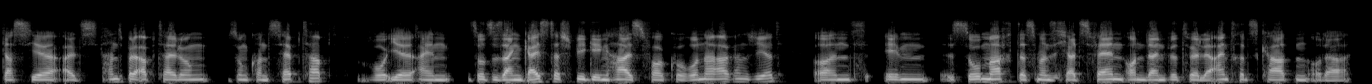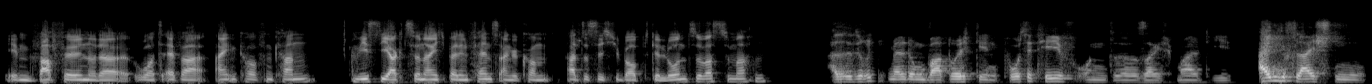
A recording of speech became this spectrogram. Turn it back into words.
dass ihr als Handballabteilung so ein Konzept habt, wo ihr ein sozusagen Geisterspiel gegen HSV Corona arrangiert und eben es so macht, dass man sich als Fan online virtuelle Eintrittskarten oder eben Waffeln oder whatever einkaufen kann. Wie ist die Aktion eigentlich bei den Fans angekommen? Hat es sich überhaupt gelohnt, sowas zu machen? Also die Rückmeldung war durchgehend positiv und äh, sage ich mal, die eingefleischten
